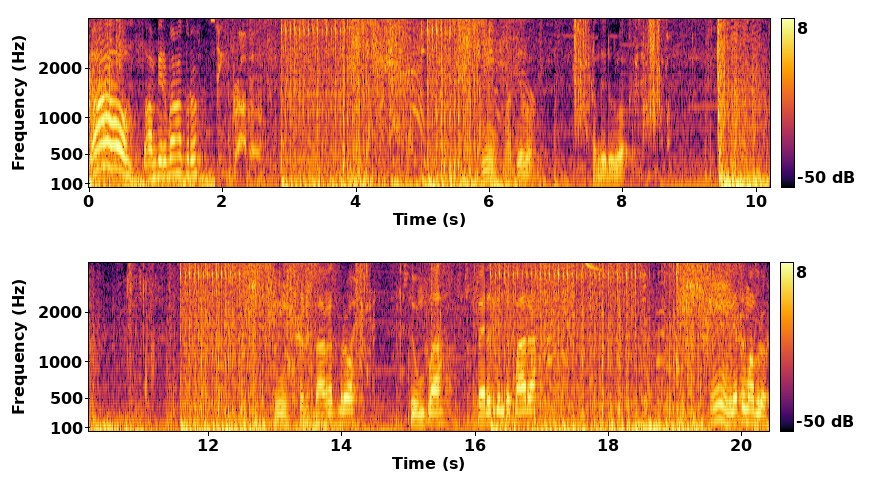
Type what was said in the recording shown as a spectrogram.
Wow, hampir banget bro. Hmm, mati lo. Santai dulu. Hmm, sakit banget bro. Sumpah, Ferret kenceng parah. Hmm, lihat tuh mah bro.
